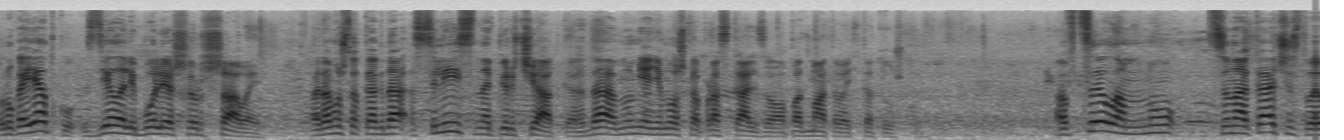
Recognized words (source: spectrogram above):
рукоятку сделали более шершавой. Потому что когда слизь на перчатках, да, ну, меня немножко проскальзывало подматывать катушку. А в целом, ну, цена-качество,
